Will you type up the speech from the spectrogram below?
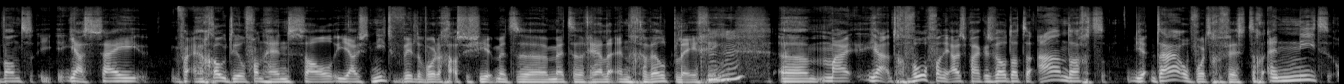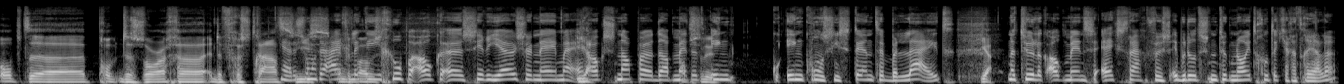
Want ja, zij. Een groot deel van hen zal juist niet willen worden geassocieerd met, eh, met rellen en geweldpleging. Ehm, maar ja, het gevolg van die uitspraak is wel dat de aandacht ja, daarop wordt gevestigd. En niet op de, de zorgen en de frustraties. Ja, dus we moeten eigenlijk die groepen ook eh, serieuzer nemen. En Ja. ook snappen dat met Absoluut. het in- inconsistente beleid. Ja. natuurlijk ook mensen extra. Ik bedoel, het is natuurlijk nooit goed dat je gaat rellen.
